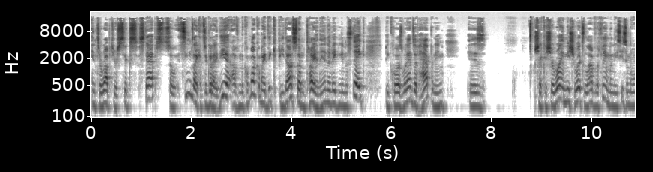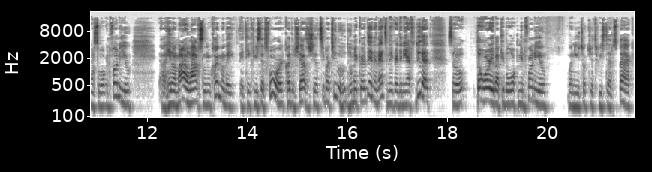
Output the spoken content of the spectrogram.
interrupt your six steps. So it seems like it's a good idea. And they end up making a mistake because what ends up happening is when you see someone wants to walk in front of you, uh, they, they take three steps forward, who make din, and that's Mikardin, you have to do that. So don't worry about people walking in front of you when you took your three steps back.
